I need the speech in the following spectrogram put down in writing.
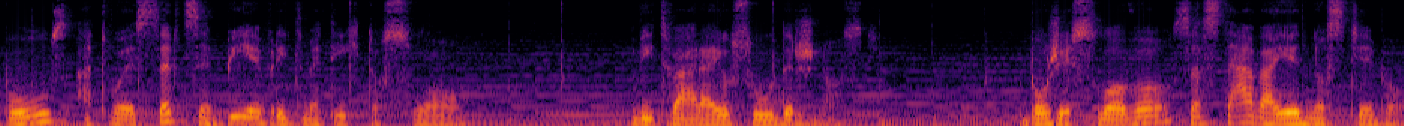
puls a tvoje srdce bije v rytme týchto slov. Vytvárajú súdržnosť Božie slovo sa stáva jedno s tebou.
